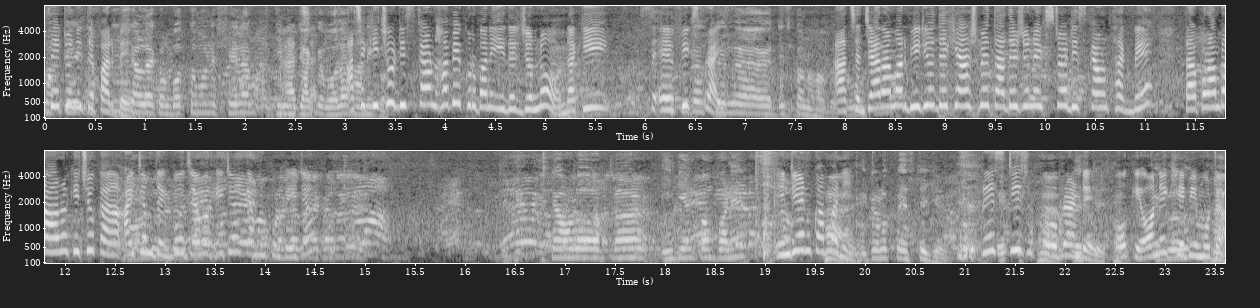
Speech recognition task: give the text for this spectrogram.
সেটও নিতে পারবে special এখন বর্তমানে সেরা আচ্ছা। যাকে বলে আচ্ছা কিছু ডিসকাউন্ট হবে কোরবানি ঈদের জন্য নাকি ফিক্স প্রাইস আচ্ছা যারা আমার ভিডিও দেখে আসবে তাদের জন্য এক্সট্রা ডিসকাউন্ট থাকবে। তারপর আমরা আরও কিছু আইটেম দেখব যেমন এটা কেমন পড়বে এটা? এটা হলো আপনার ইন্ডিয়ান কোম্পানি এটা হলো প্রেস্টিজের প্রেস্টিজ ব্র্যান্ডের ওকে অনেক হেভি মোটা।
